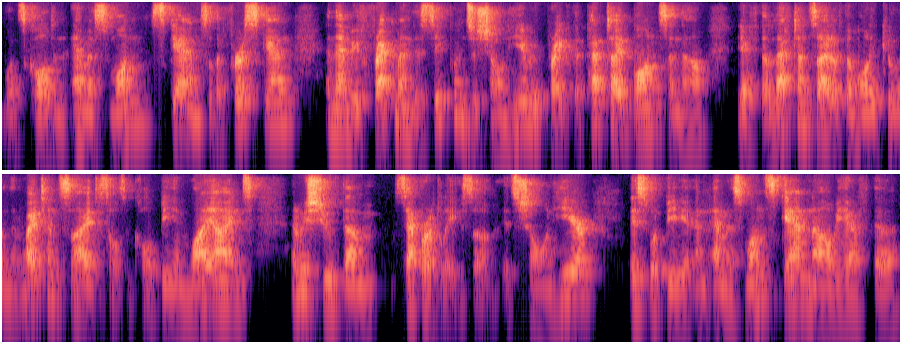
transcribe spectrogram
what's called an MS1 scan, so the first scan, and then we fragment the sequence as shown here. We break the peptide bonds, and now you have the left-hand side of the molecule and the right-hand side. It's also called B and Y ions, and we shoot them separately. So it's shown here. This would be an MS1 scan. Now we have the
